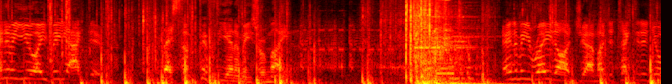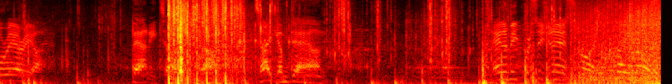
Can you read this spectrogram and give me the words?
Enemy UAV active. Less than 50 enemies remain. Enemy radar jammer detected in your area. Bounty target. Take them down. Enemy precision airstrike. Stay low.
